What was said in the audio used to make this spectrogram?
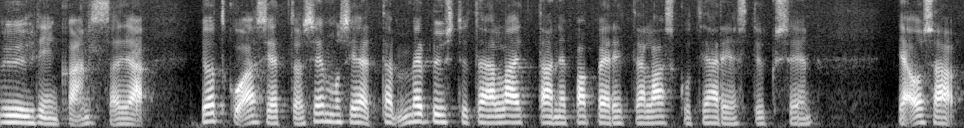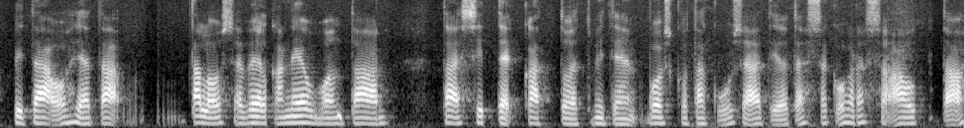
vyyhdin kanssa. Ja jotkut asiat on semmoisia, että me pystytään laittamaan ne paperit ja laskut järjestykseen ja osa pitää ohjata talous- ja velkaneuvontaan tai sitten katsoa, että miten voisiko takuusäätiö tässä kohdassa auttaa.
